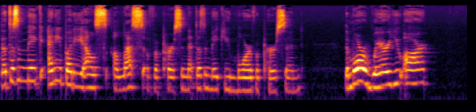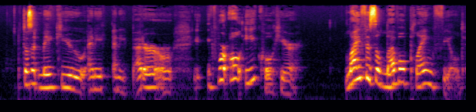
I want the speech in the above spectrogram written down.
That doesn't make anybody else a less of a person. That doesn't make you more of a person. The more aware you are, doesn't make you any any better or we're all equal here. Life is a level playing field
